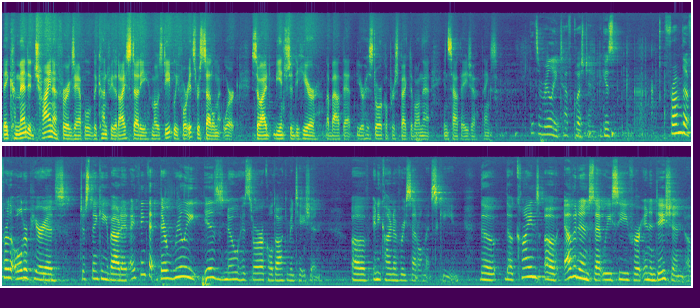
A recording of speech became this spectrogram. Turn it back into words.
they commended China, for example, the country that I study most deeply for its resettlement work. So I'd be interested to hear about that, your historical perspective on that in South Asia. Thanks. That's a really tough question because from the for the older periods, just thinking about it, I think that there really is no historical documentation of any kind of resettlement scheme. The the kinds of evidence that we see for inundation of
